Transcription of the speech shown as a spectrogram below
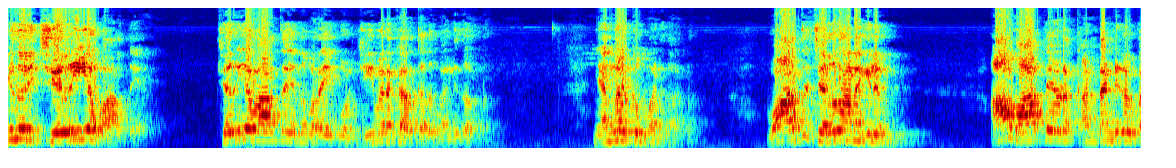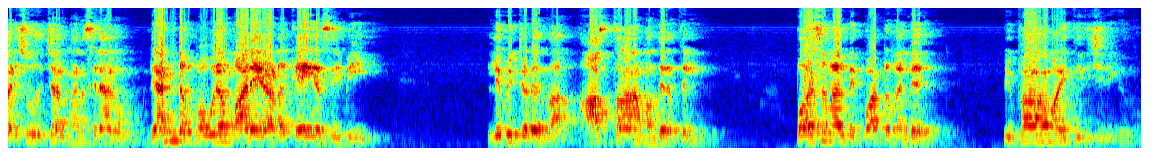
ഇതൊരു ചെറിയ വാർത്തയാണ്. ചെറിയ വാർത്ത എന്ന് പറയുമ്പോൾ ജീവനക്കാർക്ക് അത് വലുതാണ്. ഞങ്ങൾക്കും വലുതാണ്. വാർത്ത ചെറുതാണെങ്കിലും ആ വാർത്തയുടെ കണ്ടന്റുകൾ പരിശോധിച്ചാൽ മനസ്സിലാകും രണ്ട് പൗരന്മാരെയാണ് K S E B limited എന്ന ആസ്ഥാന മന്ദിരത്തിൽ പേഴ്സണൽ ഡിപ്പാർട്ട്മെന്റ് വിഭാഗമായി തിരിച്ചിരിക്കുന്നു.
